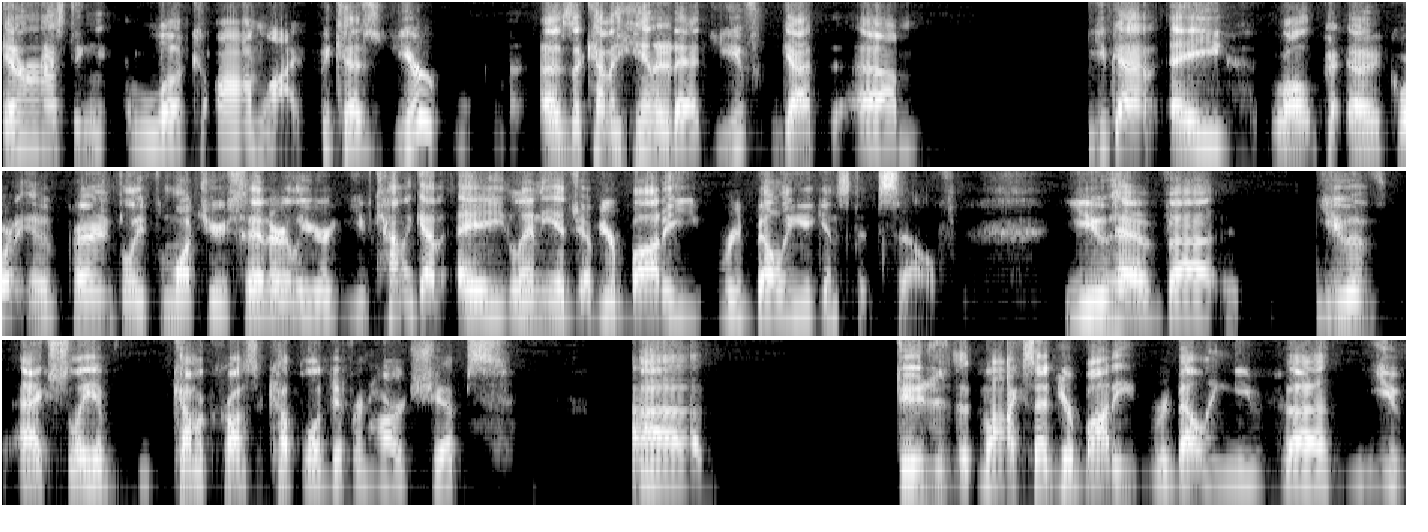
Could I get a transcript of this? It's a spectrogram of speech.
interesting look on life because you're, as I kind of hinted at, you've got um, you've got a well, according apparently from what you said earlier, you've kind of got a lineage of your body rebelling against itself. You have uh, you have actually have come across a couple of different hardships uh, due to the, like I said, your body rebelling. You've uh, you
